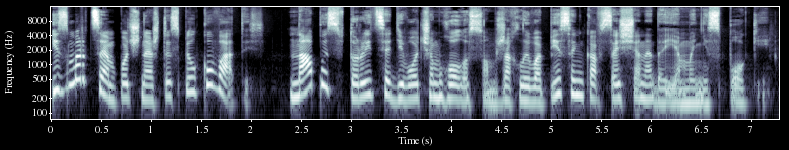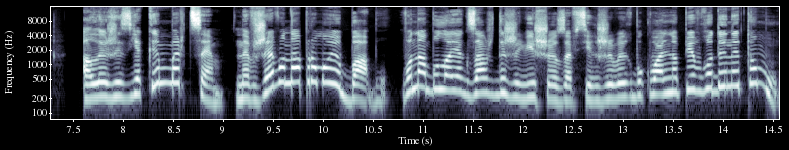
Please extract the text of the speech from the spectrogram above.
із мерцем почнеш ти спілкуватись. Напис вториться дівочим голосом. Жахлива пісенька все ще не дає мені спокій. Але ж із яким мерцем? Невже вона про мою бабу? Вона була, як завжди, живішою за всіх живих буквально півгодини тому.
